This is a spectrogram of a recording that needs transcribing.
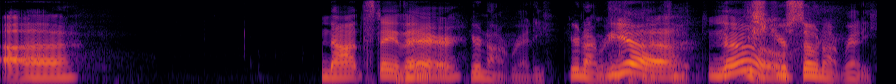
uh. Not stay there. You're not ready. You're not ready. Yeah, For Bigfoot. You're- no. You're so not ready.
